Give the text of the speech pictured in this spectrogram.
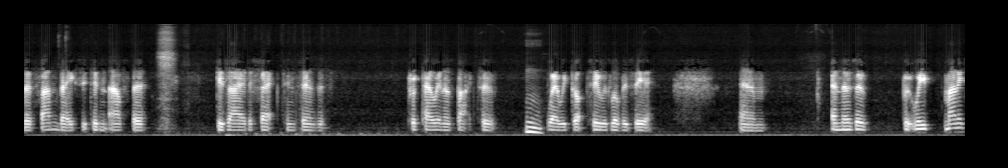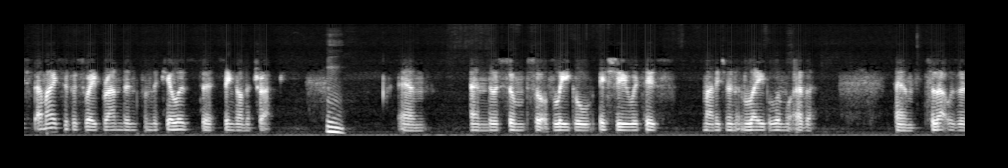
the fan base, it didn't have the desired effect in terms of propelling us back to Mm. where we got to with Love Is Here. Um, and there's a, but we managed, I managed to persuade Brandon from The Killers to sing on the track. Mm. Um, and there was some sort of legal issue with his management and label and whatever. Um, so that was a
